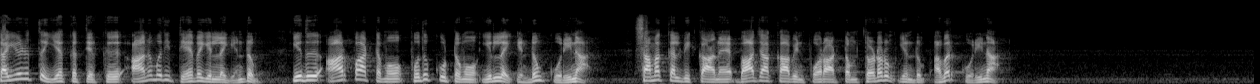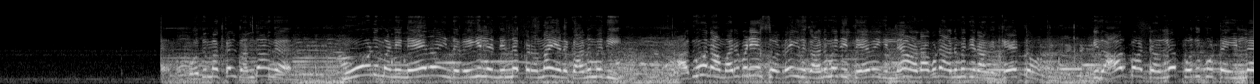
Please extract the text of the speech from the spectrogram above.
கையெழுத்து இயக்கத்திற்கு அனுமதி தேவையில்லை என்றும் இது ஆர்ப்பாட்டமோ பொதுக்கூட்டமோ இல்லை என்றும் கூறினார். சமக்கல்விக்கான பாஜகவின் போராட்டம் தொடரும் என்றும் அவர் கூறினார். பொதுமக்கள் வந்தாங்க. மூணு மணி நேரம் இந்த வெயில நின்னப்புறம் தான் எனக்கு அனுமதி. அதுவும் நான் மறுபடியும் சொல்றேன். இதுக்கு அனுமதி தேவையில்லை. ஆனா கூட அனுமதி நாங்க கேட்டோம். இது ஆர்ப்பாட்டம் இல்ல பொதுக்கூட்டம் இல்ல.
